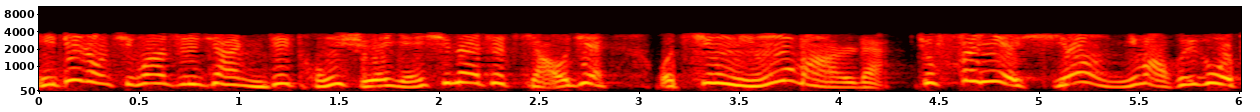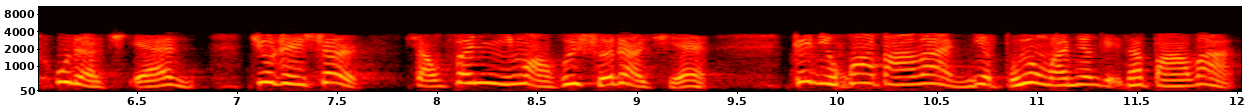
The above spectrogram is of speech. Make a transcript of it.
你这种情况之下，你这同学人现在这条件，我听明白的，就分也行，你往回给我吐点钱，就这事儿，想分你往回舍点钱，给你花八万，你也不用完全给他八万。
